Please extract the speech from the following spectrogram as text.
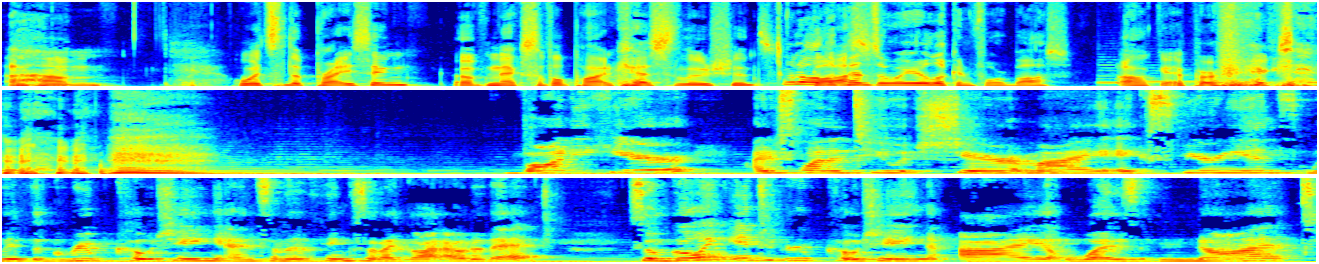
Um, what's the pricing of Next Level Podcast Solutions? It all Boss? depends on what you're looking for, boss. Okay, perfect. Bonnie here. I just wanted to share my experience with group coaching and some of the things that I got out of it. So, going into group coaching, I was not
